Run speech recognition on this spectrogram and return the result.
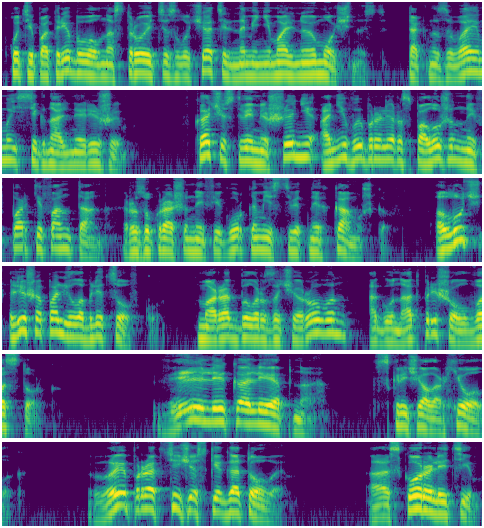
хоть и потребовал настроить излучатель на минимальную мощность, так называемый сигнальный режим. В качестве мишени они выбрали расположенный в парке фонтан, разукрашенный фигурками из цветных камушков. Луч лишь опалил облицовку. Марат был разочарован, а Гунат пришел в восторг. «Великолепно!» — вскричал археолог. «Вы практически готовы. «А скоро летим?»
